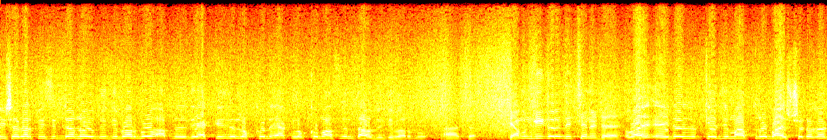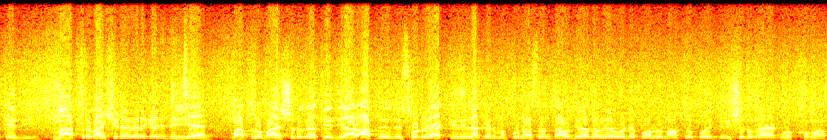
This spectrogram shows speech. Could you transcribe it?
বিশ হাজার পিসের জন্যও দিতে পারব আপনি যদি এক কেজি লক্ষ এক লক্ষ মাছ নেন তাও দিতে পারব। আচ্ছা। কেমন কি করে দিচ্ছেন এটা? ভাই এইটার কেজি মাত্র বাইশশো টাকা কেজি। মাত্র বাইশশো টাকা করে কেজি দিচ্ছেন? মাত্র বাইশশো টাকা কেজি। আর আপনি যদি ছোট এক কেজি লাখের পোনা চান তাও দেওয়া যাবে। ওটা পড়বে মাত্র পঁয়ত্রিশশো টাকা এক লক্ষ মাছ।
